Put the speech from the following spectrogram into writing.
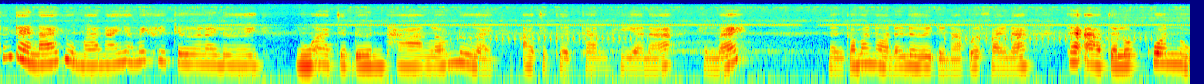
ตั้งแต่น้าอยู่มานะยังไม่เคยเจออะไรเลย หนูอาจจะเดินทางแล้วเหนื่อย อาจจะเกิดการเพลียนะ เห็นไหมงั้นก็มานอนได้เลย เดี๋ยวนะเปิดไฟนะ แต่อาจจะรบกวนหนู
